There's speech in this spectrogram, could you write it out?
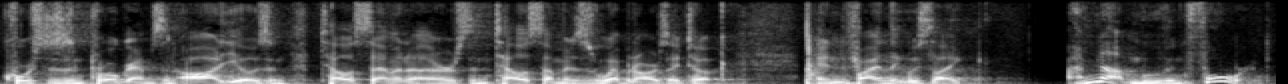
courses and programs and audios and teleseminars and teleseminars and webinars I took. And finally it was like, I'm not moving forward.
